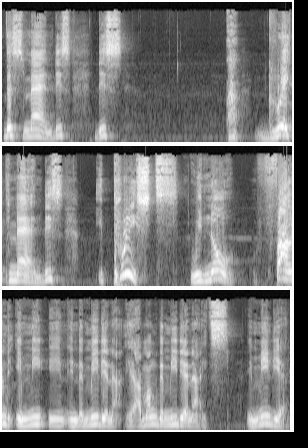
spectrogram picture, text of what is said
This man, this, this uh, great man, this priests we know found in, in, in the Midian, among the Midianites, in Media.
